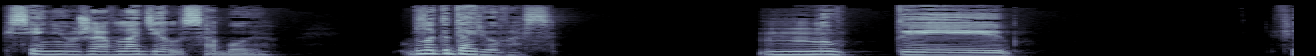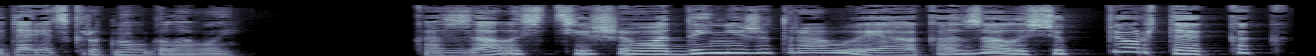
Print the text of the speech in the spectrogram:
Ксения уже овладела собою. «Благодарю вас». «Ну ты...» Федорец крутнул головой. Казалось, тише воды ниже травы, а оказалось упертая, как...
